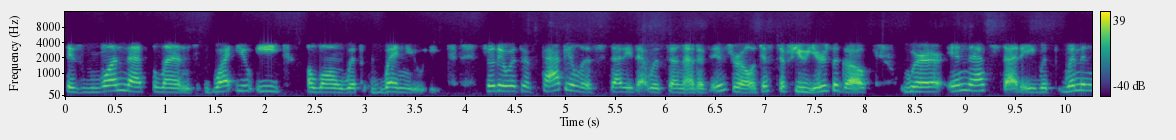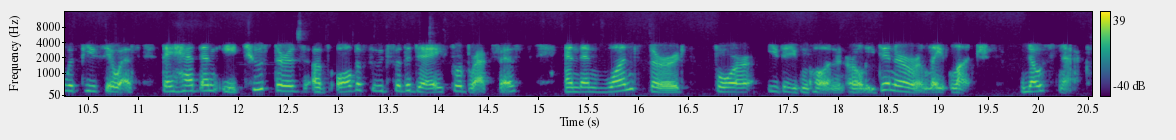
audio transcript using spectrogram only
is one that blends what you eat along with when you eat. So there was a fabulous study that was done out of Israel just a few years ago where in that study with women with PCOS, they had them eat two thirds of all the food for the day for breakfast and then one third for either you can call it an early dinner or a late lunch. No snacks.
